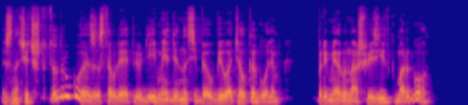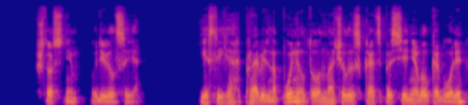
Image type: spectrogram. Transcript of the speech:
Значит, что-то другое заставляет людей медленно себя убивать алкоголем. К примеру, наш визит к Марго. Что с ним? Удивился я. Если я правильно понял, то он начал искать спасения в алкоголе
